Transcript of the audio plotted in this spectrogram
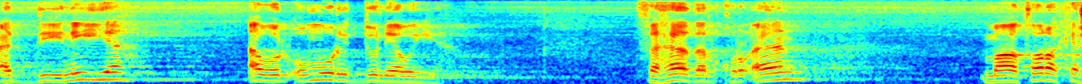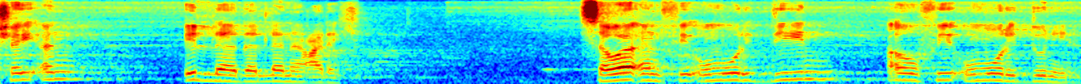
الدينية أو الأمور الدنيوية. فهذا القرآن ما ترك شيئا إلا دلنا عليه. سواء في أمور الدين أو في أمور الدنيا.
